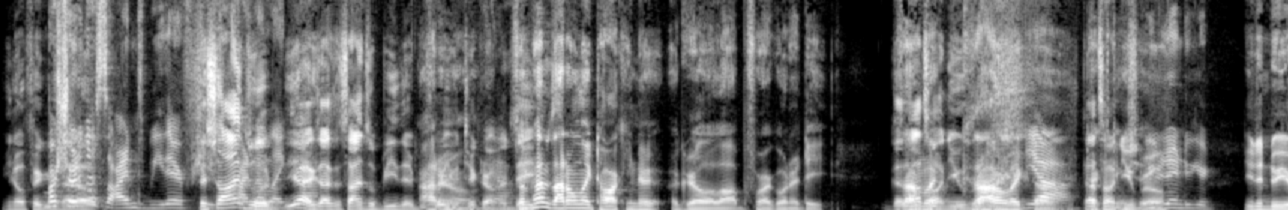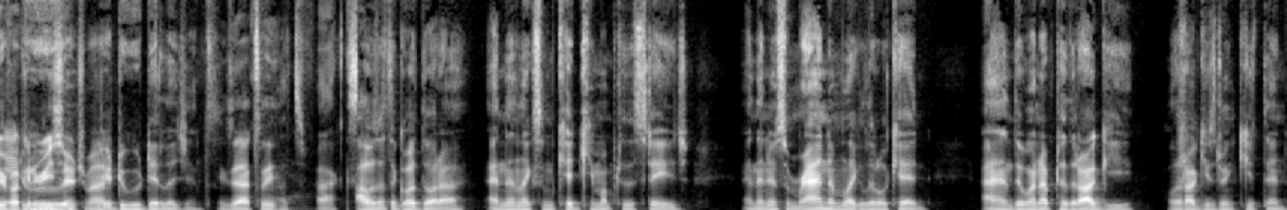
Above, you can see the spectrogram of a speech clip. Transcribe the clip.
you know, figuring But that shouldn't the signs be there? If The she's signs kinda will, like yeah, that? exactly. The signs will be there before don't you know. take her on a date. sometimes I don't like talking to a girl a lot before I go on a date. then 'Cause I'm that's like- on you, 'cause bro. I don't like Yeah. that That's on you, bro. You didn't do your. You didn't do your fucking research, Your man. due diligence. Exactly. That's facts. I was at the Gurdwara, and then like some kid came up to the stage, and then there's some random like little kid, and they went up to the ragi while oh, the ragi's doing kirtan,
